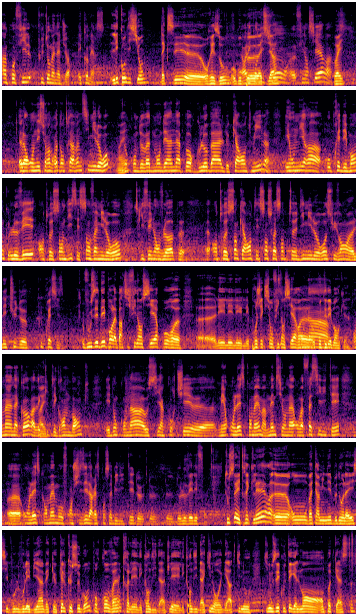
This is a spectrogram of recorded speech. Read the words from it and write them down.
un profil plutôt manager et commerce. Les conditions d'accès euh, au réseau, au groupe Alors, les euh, conditions euh, financières, Oui. alors on est sur un droit d'entrée à 26 000 euros, donc on devra demander un apport global de 40 000 et on ira auprès des banques lever entre 110 et 120 000 euros, ce qui fait une enveloppe entre 140 et 170 000 euros suivant euh, l'étude euh, plus précise. Vous aidez pour la partie financière, pour euh, euh, les, les- les- les projections financières euh, a- aux côtés des banques On a un accord avec Ouais. toutes les grandes banques et donc on a aussi un courtier, euh, mais on laisse quand même, hein, même si on, a, on va faciliter, euh, on laisse quand même aux franchisés la responsabilité de- lever les fonds. Tout ça est très clair. Euh, on va terminer, Benoît Lahaye, si vous le voulez bien, avec quelques secondes pour convaincre les, candidates, les, candidats qui nous regardent, qui nous, écoutent également en, en podcast.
